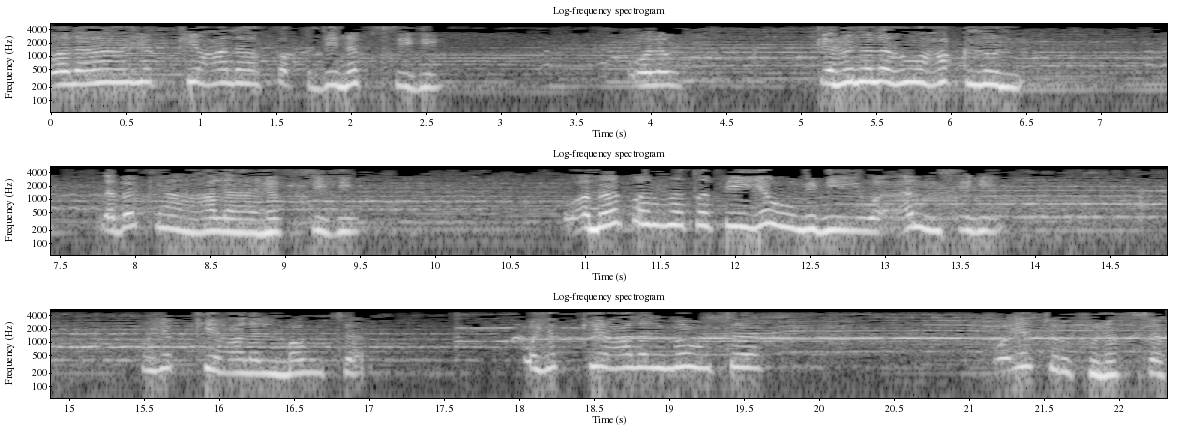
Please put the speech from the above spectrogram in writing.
ولا يبكي على فقد نفسه. ولو كان له عقل لبكى على نفسه. وما فرط في يومه وأمسه. ويبكي على الموت ويبكي على الموت ويترك نفسه.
